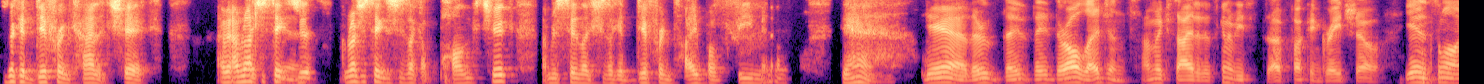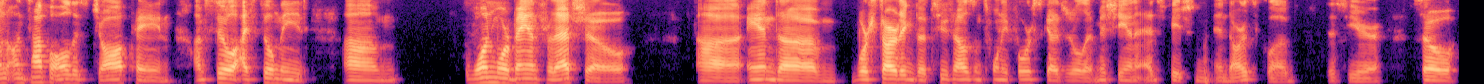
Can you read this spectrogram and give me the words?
She's like a different kind of chick. I mean, I'm not Heck just saying. I'm not just saying she's like a punk chick. I'm just saying like she's like a different type of female. Yeah. Yeah, they're they they they're all legends. I'm excited. It's gonna be a fucking great show. Yeah, and so on on top of all this jaw pain, I'm still I still need um one more band for that show. Uh, and um, we're starting the 2024 schedule at Michiana Education and Arts Club this year. So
